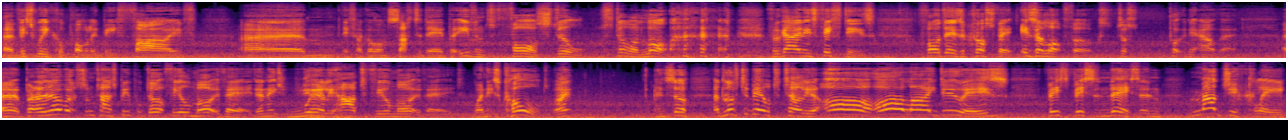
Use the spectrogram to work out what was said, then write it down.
Uh, this week will probably be five. Um, if I go on Saturday, but even four still still a lot for a guy in his fifties four days of CrossFit is a lot, folks. Just putting it out there. Uh, but I know that sometimes people don't feel motivated, and it's really hard to feel motivated when it's cold, right? And so I'd love to be able to tell you, oh, all I do is this, this, and this, and magically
